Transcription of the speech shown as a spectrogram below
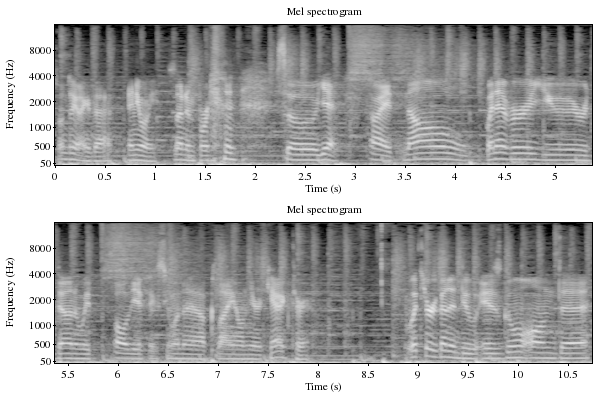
Something like that. Anyway, it's not important. so yeah, alright, now whenever you're done with all the effects you want to apply on your character, what you're gonna do is go on the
